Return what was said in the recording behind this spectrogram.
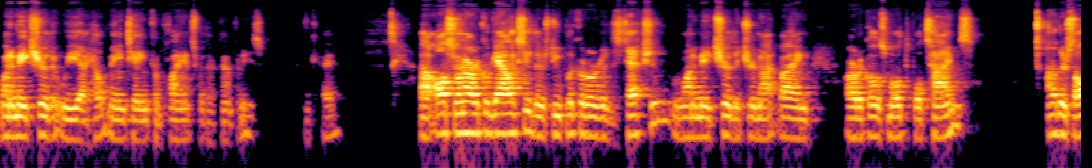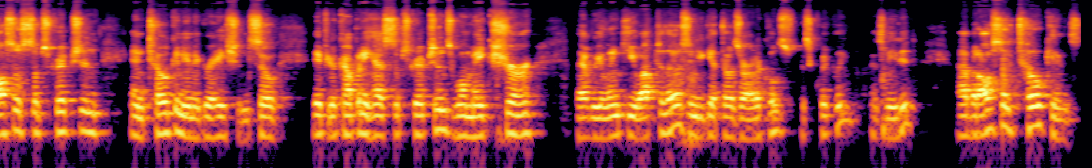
Want to make sure that we uh, help maintain compliance with our companies. Okay. Uh, also in Article Galaxy, there's duplicate order detection. We want to make sure that you're not buying articles multiple times. Uh, there's also subscription and token integration. So if your company has subscriptions, we'll make sure that we link you up to those and you get those articles as quickly as needed. Uh, but also tokens.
